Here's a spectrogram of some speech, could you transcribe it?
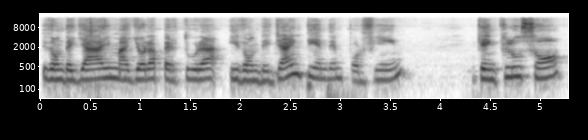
donde ya hay mayor apertura y donde ya entienden por fin que incluso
